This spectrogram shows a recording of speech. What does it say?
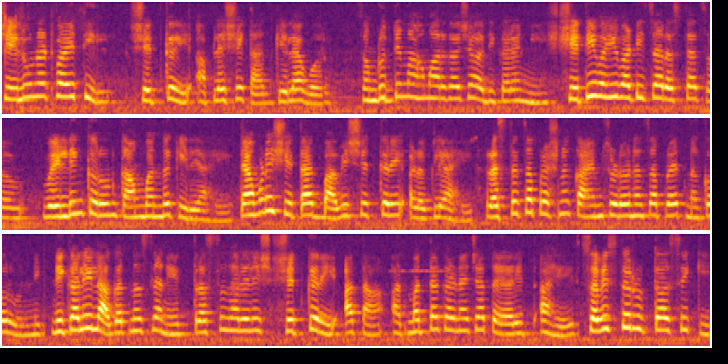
शेलू नटवा येथील शेतकरी आपल्या शेतात गेल्यावर समृद्धी महामार्गाच्या अधिकाऱ्यांनी शेती वहिवाटीचा रस्त्याचं वेल्डिंग करून काम बंद केले आहे. त्यामुळे शेतात बावीस शेतकरी अडकले आहेत रस्त्याचा प्रश्न कायम सोडवण्याचा प्रयत्न करून निकाली लागत नसल्याने त्रस्त झालेले शेतकरी आता आत्महत्या करण्याच्या तयारीत आहे. सविस्तर वृत्त असे की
